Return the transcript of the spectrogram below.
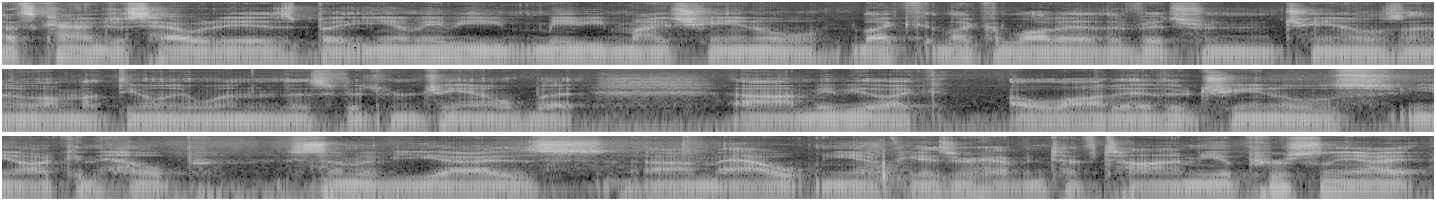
that's kind of just how it is. But you know, maybe maybe my channel, like like a lot of other veteran channels, I know I'm not the only one this veteran channel, but uh, maybe like a lot of other channels, you know, I can help some of you guys um, out. You know, if you guys are having tough time, you know, personally, I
